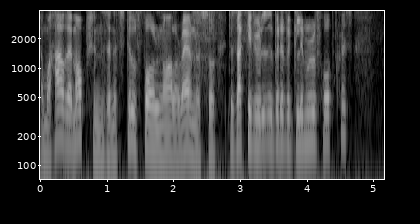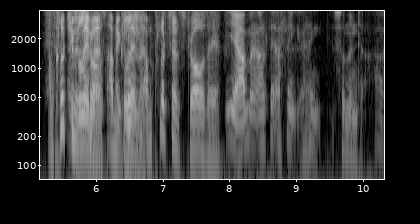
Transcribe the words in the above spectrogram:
and we'll have them options, and it's still falling all around us. So does that give you a little bit of a glimmer of hope, Chris? I'm clutching at straws. I'm a glimmer. I'm clutching at straws here. Yeah, I, mean, I think I think I think Sunderland. I,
